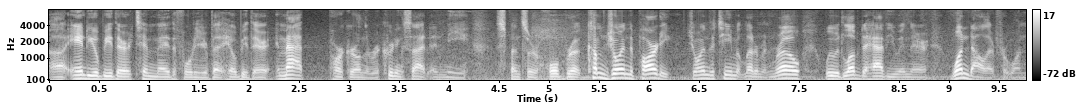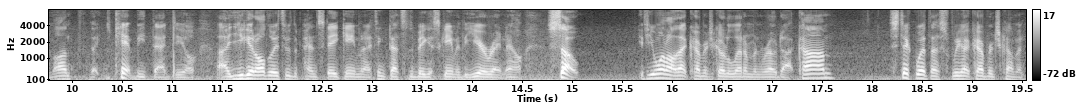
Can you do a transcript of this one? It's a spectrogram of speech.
Uh, Andy will be there. Tim May, the 40 year vet, he'll be there. And Matt Parker on the recruiting side, and me, Spencer Holbrook. Come join the party. Join the team at Lettermen Row. We would love to have you in there. One dollar for one month. You can't beat that deal. Uh, you get all the way through the Penn State game, and I think that's the biggest game of the year right now. So if you want all that coverage, go to lettermenrow.com. Stick with us. We got coverage coming.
